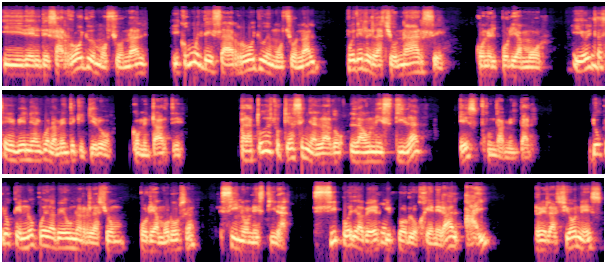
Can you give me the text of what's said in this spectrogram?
y del desarrollo emocional y cómo el desarrollo emocional puede relacionarse con el poliamor. Y ahorita se me viene algo a la mente que quiero comentarte. Para todo esto que has señalado, la honestidad es fundamental. Yo creo que no puede haber una relación poliamorosa sin honestidad. Sí puede haber, y por lo general hay, relaciones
